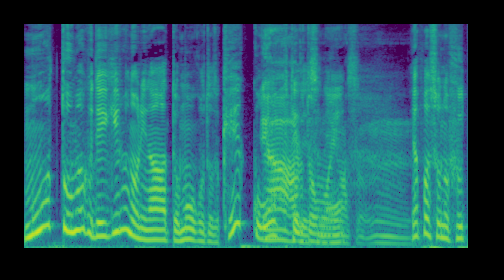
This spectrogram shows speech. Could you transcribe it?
もっとうまくできるのになって思うこと結構多くてですねと思いま。す、うんやっぱりそのフッ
